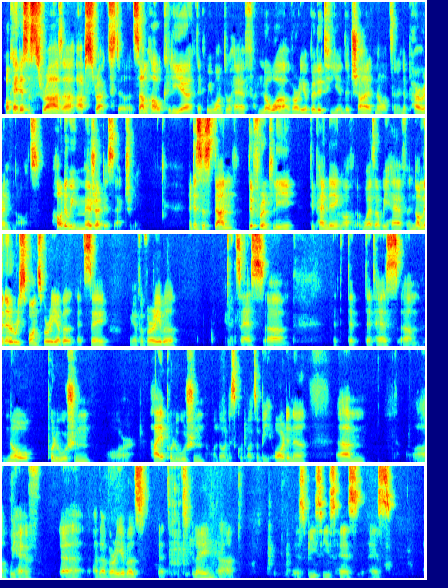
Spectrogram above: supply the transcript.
Okay, this is rather abstract still. It's somehow clear that we want to have lower variability in the child nodes than in the parent nodes. How do we measure this actually? And this is done differently depending on whether we have a nominal response variable, let's say we have a variable it says um, that, that, that has um, no pollution or high pollution, although this could also be ordinal. Um, uh, we have uh, other variables that explain uh, a species has has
